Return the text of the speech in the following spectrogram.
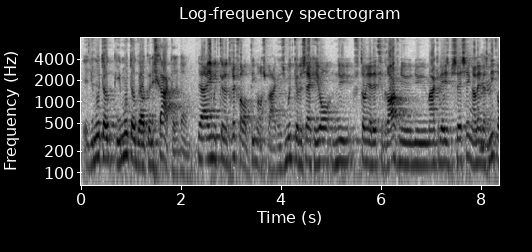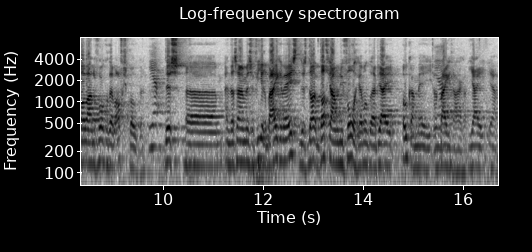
je moet ook, je moet ook wel kunnen schakelen dan. Ja, en je moet kunnen terugvallen op teamafspraken. Dus je moet kunnen zeggen, joh, nu vertoon jij dit gedrag, of nu, nu maak je deze beslissing. Alleen dat is niet wat we aan de voorkant hebben afgesproken. ja, Dus, ehm, en daar zijn we met z'n vieren bij geweest. Dus dat, dat gaan we nu volgen, want daar heb jij ook aan mee aan Ja. bijgedragen. Jij, ja.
